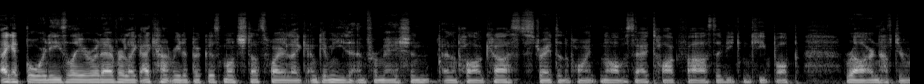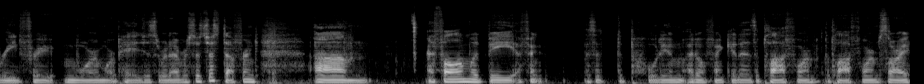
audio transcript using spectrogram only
I get bored easily or whatever like I can't read a book as much that's why like I'm giving you the information in a podcast straight to the point and obviously I talk fast if you can keep up rather than have to read through more and more pages or whatever so it's just different. Um a film would be I think is it the podium? I don't think it is a platform. The platform. Sorry,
